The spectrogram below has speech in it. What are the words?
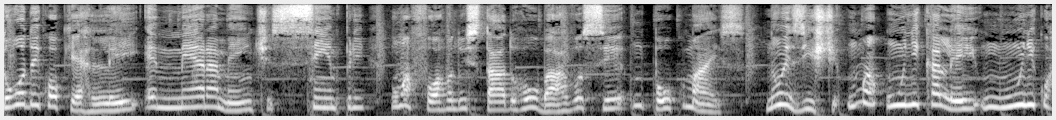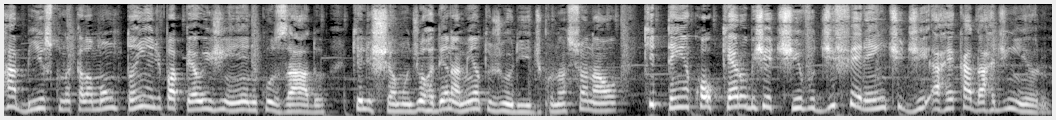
toda e qualquer lei é meramente sempre uma forma do Estado roubar você um pouco mais. Não existe uma única lei, um único rabisco naquela montanha de papel higiênico usado, que eles chamam de ordenamento jurídico nacional, que tenha qualquer objetivo diferente de arrecadar dinheiro.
